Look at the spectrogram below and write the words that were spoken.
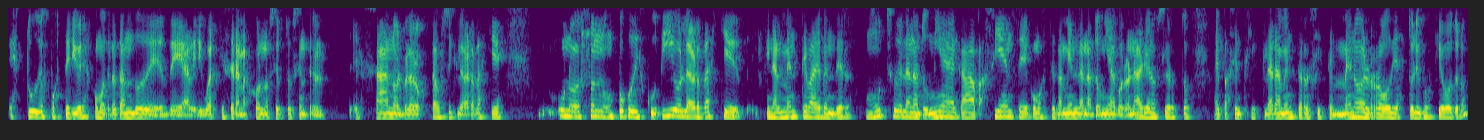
estudios posteriores como tratando de, averiguar qué será mejor, ¿no es cierto?, si entre el, el sano, el Blalock-Taussig, la verdad es que uno son un poco discutidos, la verdad es que finalmente va a depender mucho de la anatomía de cada paciente, como esté también la anatomía coronaria, ¿no es cierto? Hay pacientes que claramente resisten menos el robo diastólicos que otros.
